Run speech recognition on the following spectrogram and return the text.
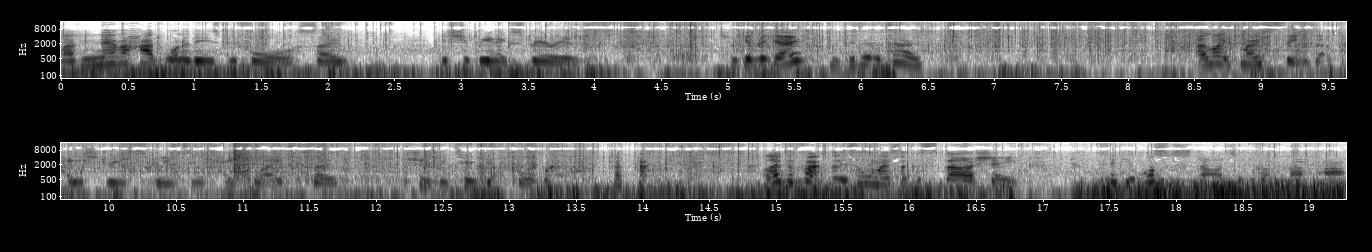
I've never had one of these before, so this should be an experience. Should we give it a go? We'll give it a go. I like most things that are pastry, sweets and cake-like, so it shouldn't be too difficult. I like the fact that it's almost like a star shape. I think it was a star until it got in that pack.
